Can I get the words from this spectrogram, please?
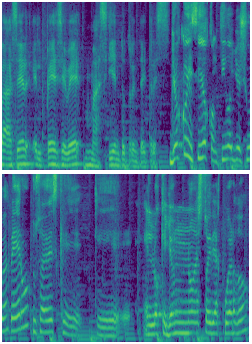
va a ser el PSB más 133. Yo coincido contigo, Joshua, pero tú sabes que, que en lo que yo no estoy de acuerdo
